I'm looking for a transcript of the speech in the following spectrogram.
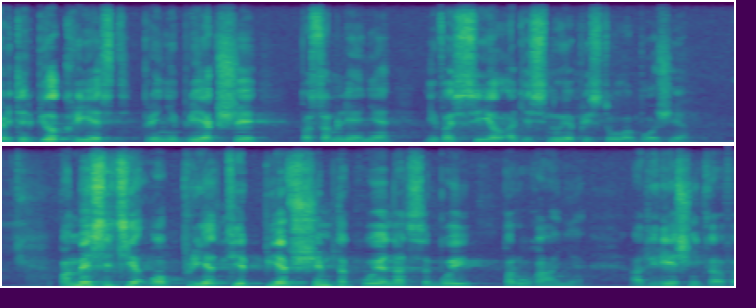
претерпел крест, пренебрегший посрамление, и воссеял одесную престола Божия. Помыслите о претерпевшем такое над собой поругание от грешников,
